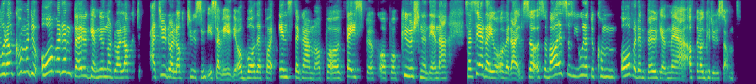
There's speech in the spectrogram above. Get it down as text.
hvordan kommer du over den baugen nå når du har lagt jeg tror du har lagt tusenvis av videoer, både på Instagram og på Facebook og på kursene dine. Så jeg ser deg jo overalt. Så, så hva er det som gjorde at du kom over den baugen med at det var grusomt?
